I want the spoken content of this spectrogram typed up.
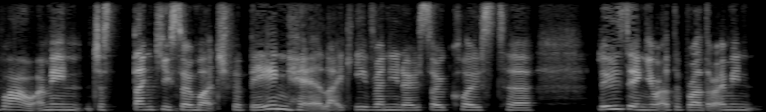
Wow. I mean, just thank you so much for being here. Like, even, you know, so close to losing your other brother. I mean,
